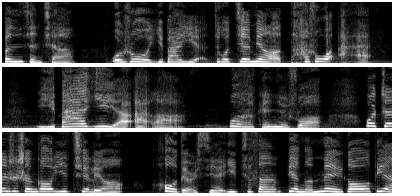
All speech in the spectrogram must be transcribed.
奔现前我说我一八一，结果见面了，他说我矮，一八一也矮了。我跟你说，我真是身高一七零。厚底鞋一七三垫个内高垫，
